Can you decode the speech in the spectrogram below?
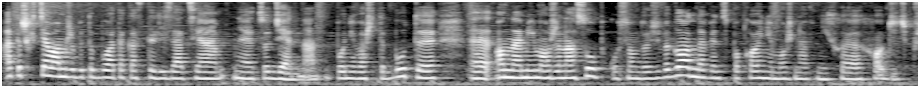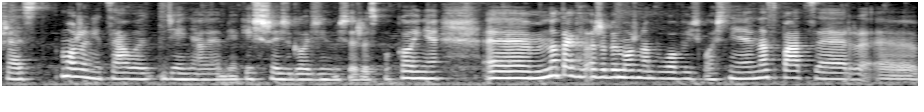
a też chciałam, żeby to była taka stylizacja e, codzienna, ponieważ te buty, one mimo, że na słupku są dość wygodne, więc spokojnie można w nich chodzić przez może nie cały dzień, ale jakieś 6 godzin, myślę, że spokojnie. No tak, żeby można było wyjść właśnie na spacer, e,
